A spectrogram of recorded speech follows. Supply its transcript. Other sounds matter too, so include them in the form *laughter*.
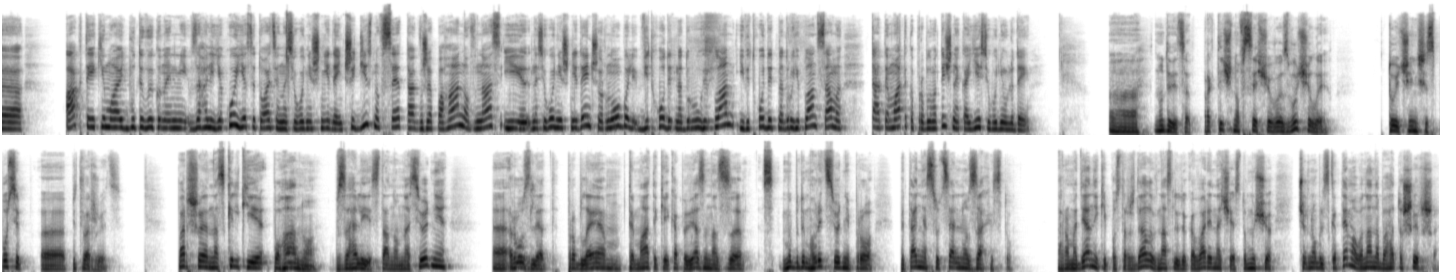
Акти, які мають бути виконані, взагалі, якою є ситуація на сьогоднішній день? Чи дійсно все так вже погано в нас? І на сьогоднішній день Чорнобиль відходить на другий план, і відходить на другий план саме та тематика проблематична, яка є сьогодні у людей. Е, ну, дивіться, практично все, що ви озвучили, в той чи інший спосіб е, підтверджується. Перше, наскільки погано взагалі станом на сьогодні розгляд проблем, тематики, яка пов'язана з. з- Ми будемо говорити сьогодні про питання соціального захисту громадян, які постраждали внаслідок аварії на ЧЕС, тому що Чорнобильська тема вона набагато ширша.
